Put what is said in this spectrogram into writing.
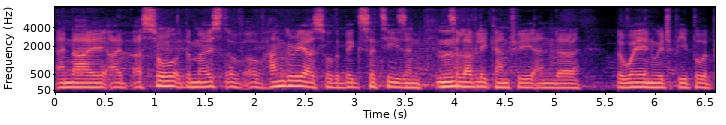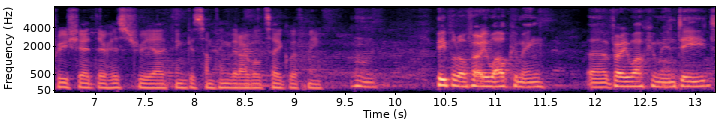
And I, I, I saw the most of, of Hungary. I saw the big cities, and it's a lovely country. And uh, the way in which people appreciate their history, I think, is something that I will take with me. people are very welcoming, uh, very welcoming indeed,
